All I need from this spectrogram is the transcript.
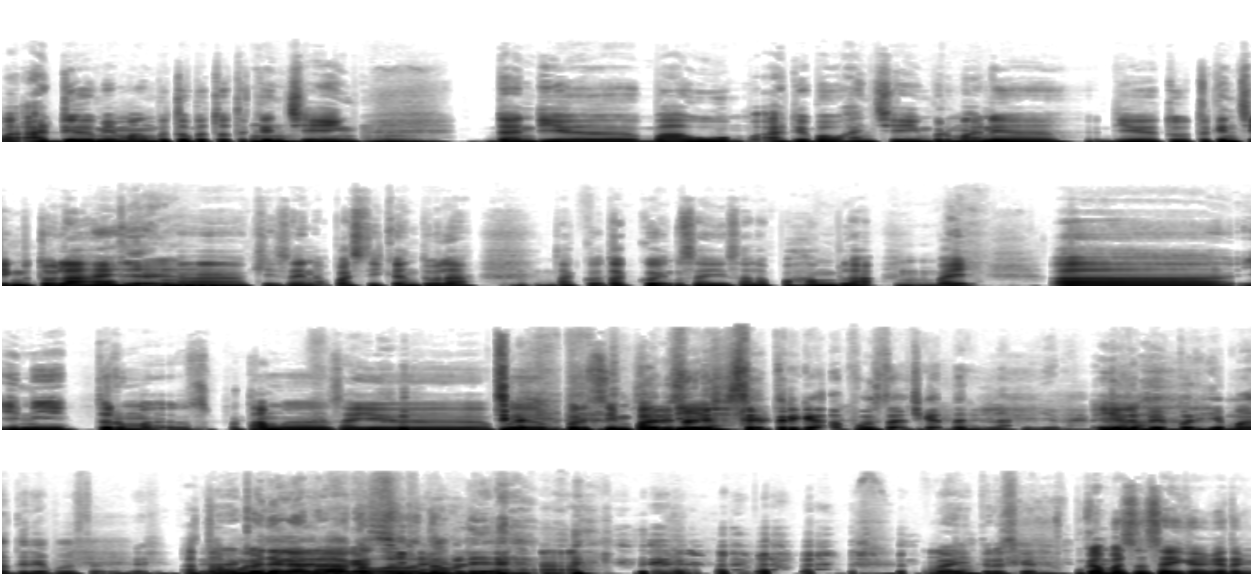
ada memang betul-betul terkencing Hmm. Dan dia bau ada bau hancing bermakna dia tu terkencing betul lah eh. Ya, ya. Ha, okay, saya nak pastikan tu lah. Mm-mm. Takut-takut saya salah faham pula. Mm-mm. Baik. Uh, ini terma- pertama saya apa bersimpati Sorry, sorry. lah. Saya teringat apa Ustaz cakap tadi lah. Yalah. Lebih berhemah tadi apa Ustaz? Eh, Ah, tak kau mahu. janganlah Tak, tak, tak boleh, eh? Ah, ah. Baik, teruskan. Bukan pasal saya kadang-kadang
